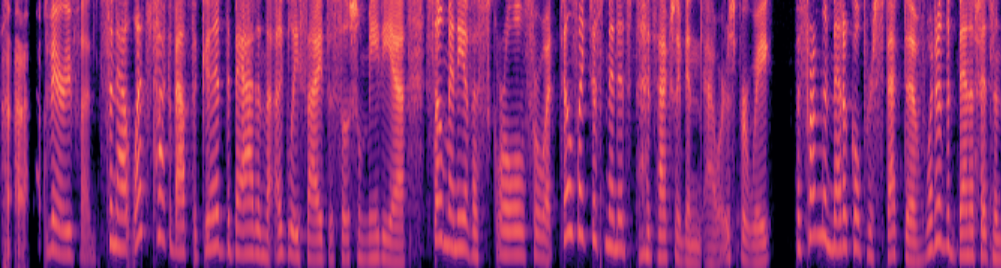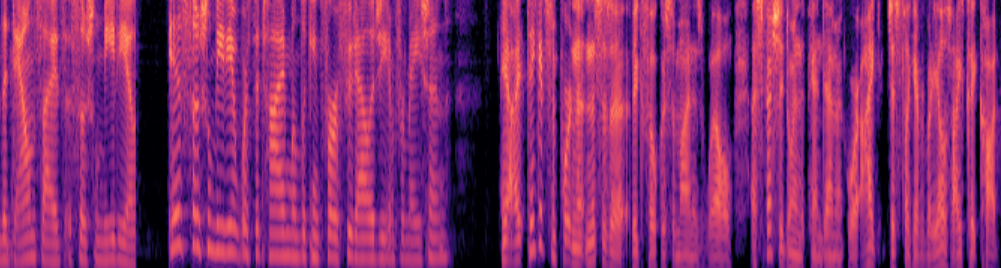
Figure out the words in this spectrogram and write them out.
Very fun. So now let's talk about the good, the bad, and the ugly sides of social media. So many of us scroll for what feels like just minutes, but it's actually been hours per week. But from the medical perspective, what are the benefits and the downsides of social media? Is social media worth the time when looking for food allergy information? Yeah, I think it's important, and this is a big focus of mine as well, especially during the pandemic, where I, just like everybody else, I get caught.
